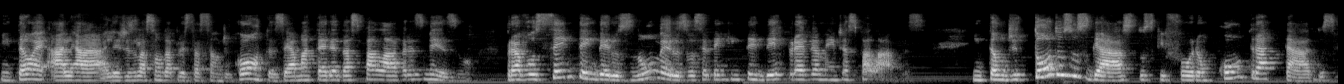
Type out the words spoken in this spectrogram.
Então, é, a, legislação da prestação de contas é a matéria das palavras mesmo. Para você entender os números, você tem que entender previamente as palavras. Então, de todos os gastos que foram contratados,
